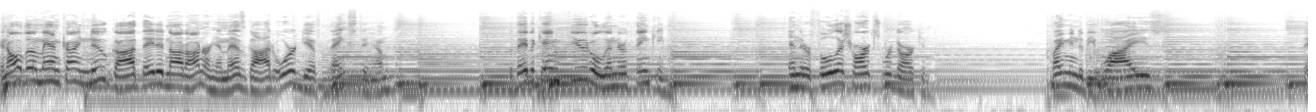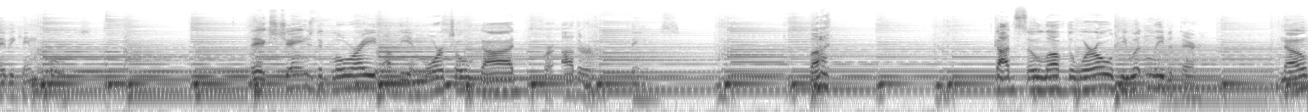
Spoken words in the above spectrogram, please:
And although mankind knew God, they did not honor him as God or give thanks to him. But they became futile in their thinking, and their foolish hearts were darkened. Claiming to be wise, they became fools. They exchanged the glory of the immortal God for other things. But God so loved the world, he wouldn't leave it there. No,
